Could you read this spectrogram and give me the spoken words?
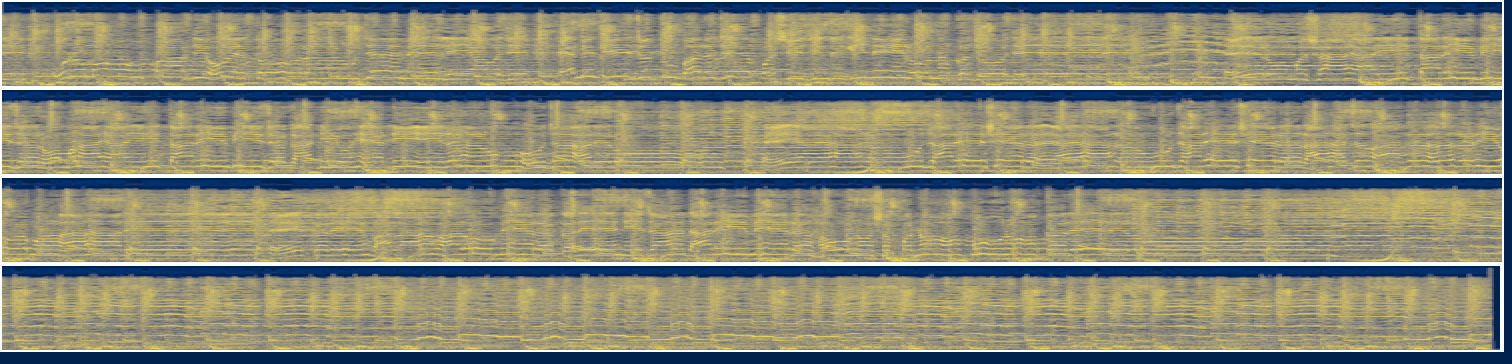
જોજે ઉર્મો ઉપાધિ હોય તો રણુજે મેલી આવજે. એની બીજ તું ભરજે, પછી જિંદગીની રોનક જોજે. એ રોમ આઈ તારી બીજ રોમાઈ તારી બીજ ગાડીઓ હેડી રણું જારેલો એ આયા રણું જારે શેર, આયા શેર રાજ આગરડીઓ મળા કરે બાલા વાળો મેર, કરે નિજાદારી મેર, હવનો સપનો પૂરો કરે રેલો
